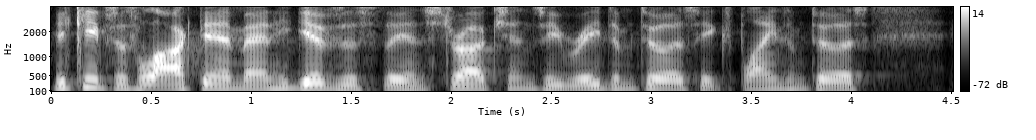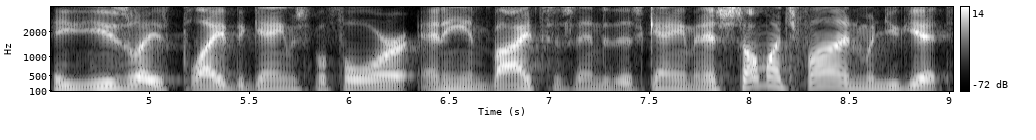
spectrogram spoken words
he keeps us locked in man. He gives us the instructions. He reads them to us. He explains them to us he usually has played the games before, and he invites us into this game. And it's so much fun when you get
